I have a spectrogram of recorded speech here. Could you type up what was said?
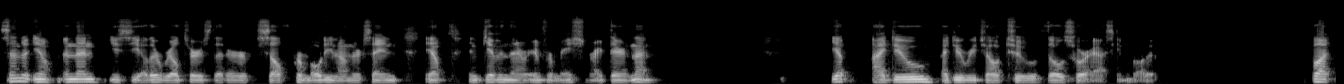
Send it, you know, and then you see other realtors that are self promoting on there saying, you know, and giving their information right there and then. Yep, I do. I do reach out to those who are asking about it. But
